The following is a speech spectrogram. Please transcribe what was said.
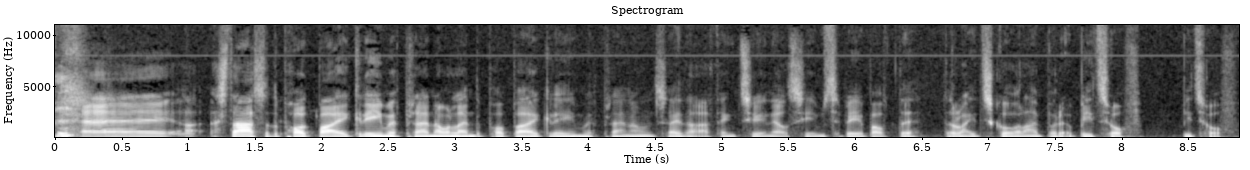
yeah. uh, I started the pod by agreeing with Prenno and end the pod by agreeing with Prenno and say that I think 2 0 seems to be about the, the right scoreline, but it'll be tough. Be tough.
